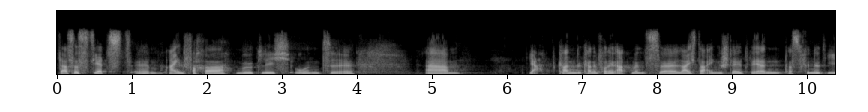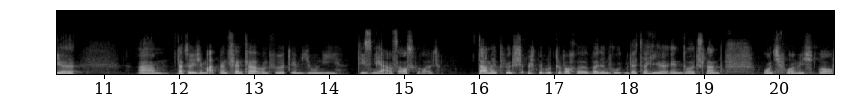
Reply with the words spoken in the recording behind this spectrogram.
Das ist jetzt ähm, einfacher möglich und äh, ähm, ja, kann, kann von den Admins äh, leichter eingestellt werden. Das findet ihr ähm, natürlich im Admin Center und wird im Juni diesen Jahres ausgerollt. Damit wünsche ich euch eine gute Woche bei dem guten Wetter hier in Deutschland und ich freue mich auf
